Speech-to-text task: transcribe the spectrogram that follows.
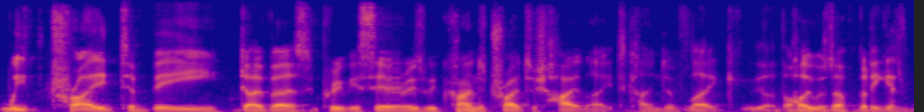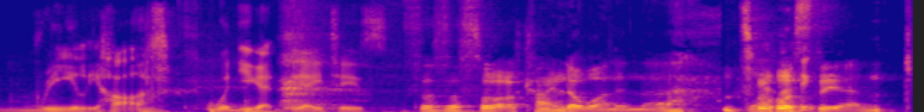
we've tried to be diverse in previous series. We've kind of tried to highlight kind of like the Hollywood stuff, but it gets really hard when you get to the eighties. So there's a sort of kind of one in there Yeah, towards think- the end.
